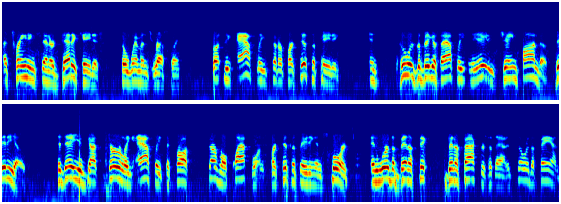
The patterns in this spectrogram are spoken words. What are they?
a training center dedicated to women's wrestling. But the athletes that are participating, and who was the biggest athlete in the 80s? Jane Fonda, videos. Today you've got sterling athletes across several platforms participating in sports, and we're the benefic- benefactors of that, and so are the fans.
